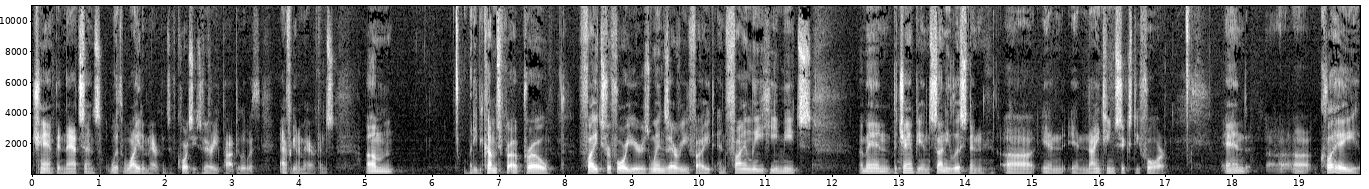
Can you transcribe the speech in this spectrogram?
champ in that sense with white Americans. Of course, he's very popular with African Americans. Um, but he becomes a pro, fights for four years, wins every fight, and finally he meets a man, the champion, Sonny Liston, uh, in in 1964. And uh, Clay,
